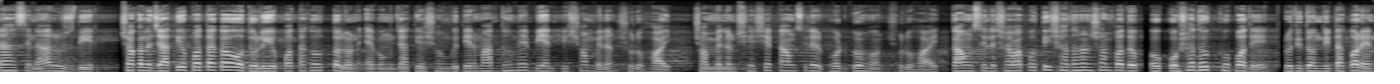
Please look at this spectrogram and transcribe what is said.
তাহসিনা রুজদির সকালে জাতীয় পতাকা ও দলীয় পতাকা উত্তোলন এবং জাতীয় সঙ্গীতের মাধ্যমে বিএনপির সম্মেলন শুরু হয়। সম্মেলন শেষে কাউন্সিলের ভোট গ্রহণ শুরু হয়। কাউন্সিলের সভাপতি, সাধারণ সম্পাদক ও কোষাধ্যক্ষ পদে প্রতিদ্বন্দ্বিতা করেন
